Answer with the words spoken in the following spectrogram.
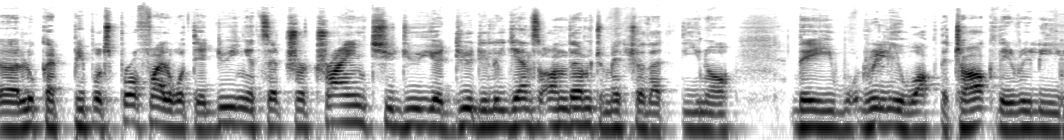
uh, look at people's profile, what they're doing, etc. Trying to do your due diligence on them to make sure that you know they really walk the talk. They really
